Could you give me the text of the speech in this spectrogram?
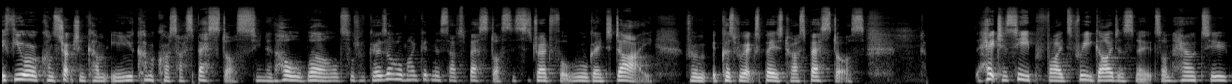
if you're a construction company and you come across asbestos, you know, the whole world sort of goes, oh my goodness, asbestos, this is dreadful. We're all going to die from because we're exposed to asbestos. HSE provides free guidance notes on how to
